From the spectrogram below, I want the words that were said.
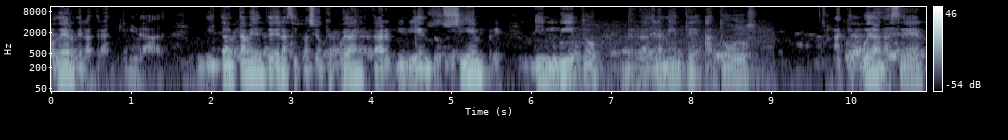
poder de la tranquilidad. Indistintamente de la situación que puedas estar viviendo, siempre invito verdaderamente a todos a que puedan hacer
